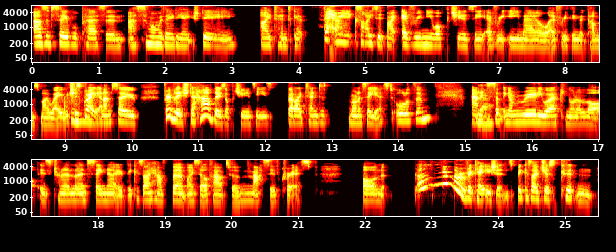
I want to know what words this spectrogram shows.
as a disabled person, as someone with ADHD, I tend to get very excited by every new opportunity, every email, everything that comes my way, which is mm-hmm. great. And I'm so privileged to have those opportunities, but I tend to want to say yes to all of them. And yeah. it's something I'm really working on a lot is trying to learn to say no because I have burnt myself out to a massive crisp on a number of occasions because I just couldn't.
